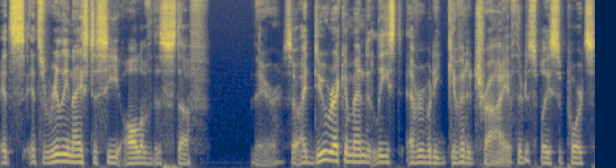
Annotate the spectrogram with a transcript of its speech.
it's it's really nice to see all of this stuff there. So I do recommend at least everybody give it a try if their display supports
